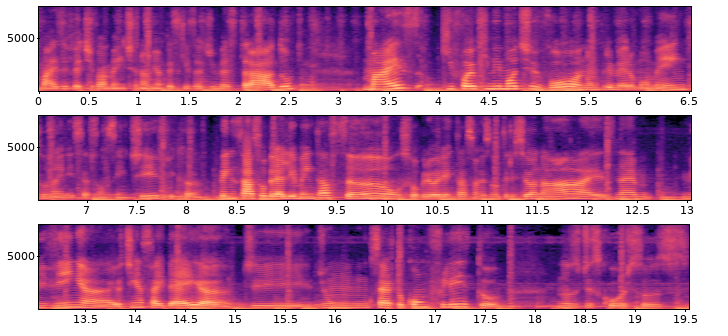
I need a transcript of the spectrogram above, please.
mais efetivamente na minha pesquisa de mestrado mas que foi o que me motivou, num primeiro momento, na iniciação científica, pensar sobre alimentação, sobre orientações nutricionais, né? Me vinha, eu tinha essa ideia de, de um certo conflito nos discursos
